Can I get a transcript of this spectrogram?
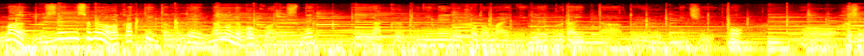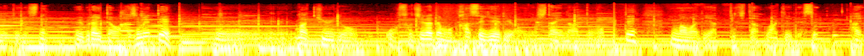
ー、まあ事前にそれは分かっていたのでなので僕はですね約2年ほど前にウェブライターという道を始めてですねウェブライターを始めて、えー、まあ、給料そちらでも稼げるようにしたいなと思って今までやってきたわけです。はい、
